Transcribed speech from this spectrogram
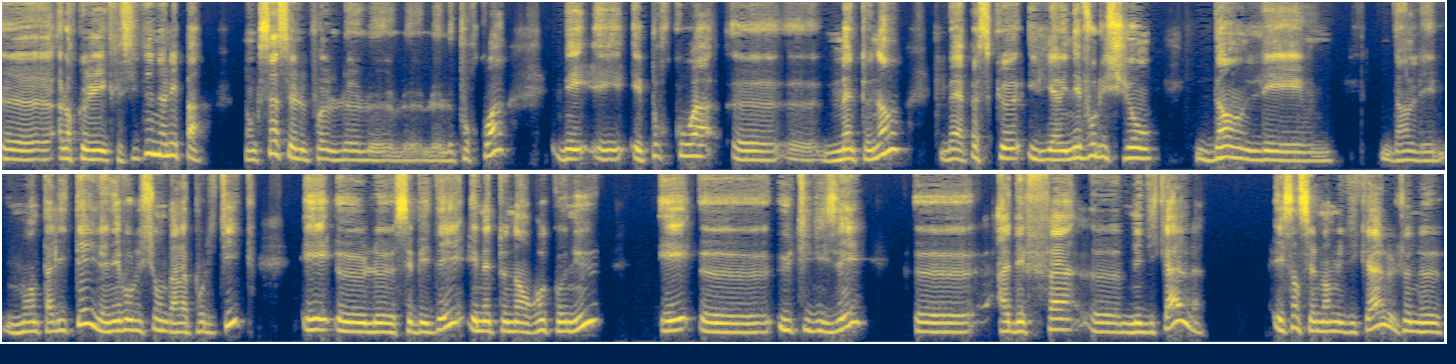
euh, alors que l'électricité ne l'est pas. Donc ça, c'est le, pourquoi. Mais, et, pourquoi euh, euh, maintenant? Ben Parce qu'il y a une évolution dans les, dans les mentalités, il y a une évolution dans la politique, et euh, le CBD est maintenant reconnu et utilisé à des fins médicales, essentiellement médicales. Je ne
